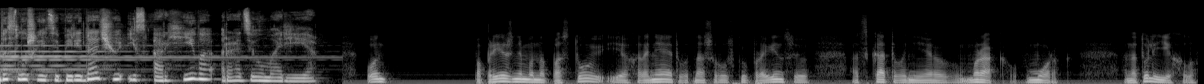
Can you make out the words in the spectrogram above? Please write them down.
Вы слушаете передачу из архива «Радио Мария». Он по-прежнему на посту и охраняет вот нашу русскую провинцию от скатывания в мрак, в морок. Анатолий Ехолов.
